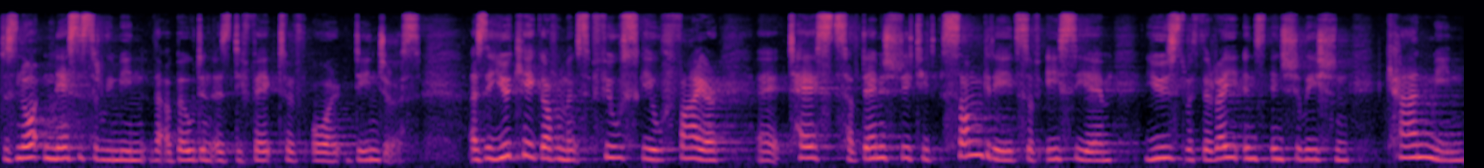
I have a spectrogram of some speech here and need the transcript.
does not necessarily mean that a building is defective or dangerous. As the UK government's full-scale fire uh, tests have demonstrated, some grades of ACM used with the right ins insulation can mean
